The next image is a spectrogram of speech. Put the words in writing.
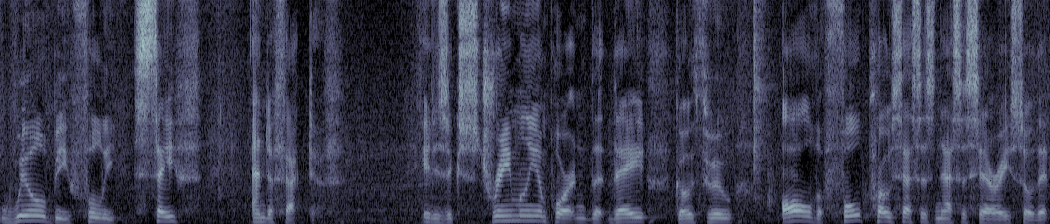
will be fully safe and effective. It is extremely important that they go through all the full processes necessary so that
